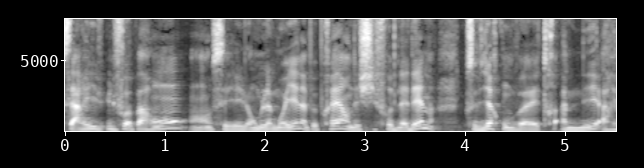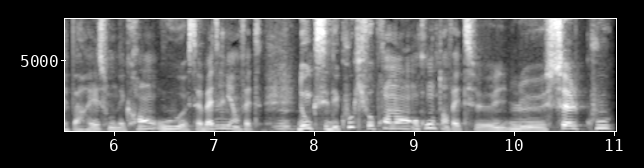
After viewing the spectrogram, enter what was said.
Ça arrive une fois par an. Hein. C'est en la mm. moyenne à peu près un des chiffres de l'ADEME. Donc ça veut dire qu'on va être amené à réparer son écran ou sa batterie, en fait. Mm. Donc c'est des coûts qu'il faut prendre en compte, en fait. Euh, le seul coût,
